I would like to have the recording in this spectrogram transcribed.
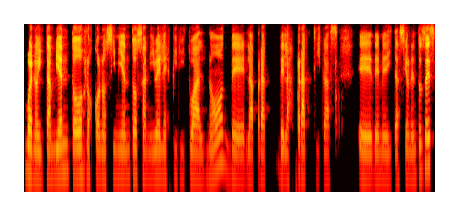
bueno, y también todos los conocimientos a nivel espiritual, ¿no? De, la, de las prácticas eh, de meditación. Entonces,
